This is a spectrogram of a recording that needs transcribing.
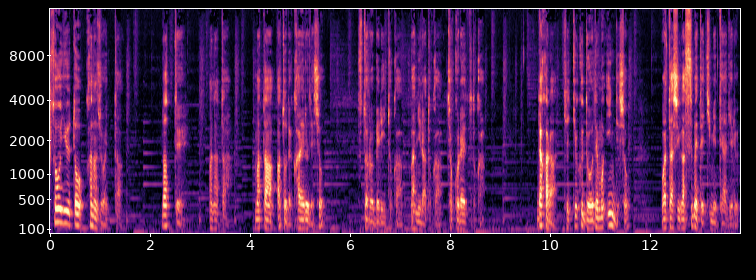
そう言うと彼女は言った。だってあなたまた後で買えるでしょ？ストロベリーとかバニラとかチョコレートとか。だから結局どうでもいいんでしょ？私が全て決めてあげる。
